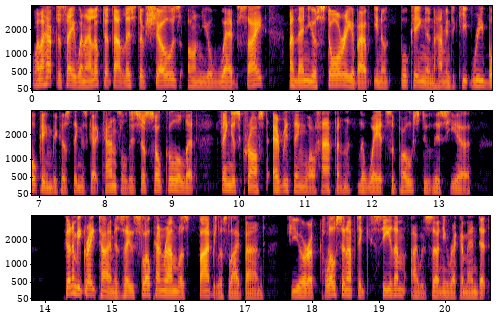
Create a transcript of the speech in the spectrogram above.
Well, I have to say, when I looked at that list of shows on your website, and then your story about you know booking and having to keep rebooking because things get cancelled, it's just so cool that fingers crossed everything will happen the way it's supposed to this year. Going to be great time. As I say, the Slocan Ramblers, fabulous live band. If you're close enough to see them, I would certainly recommend it.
